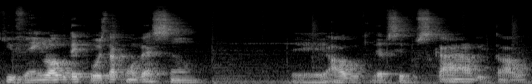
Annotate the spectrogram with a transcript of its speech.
Que vem logo depois da conversão. É algo que deve ser buscado e tal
